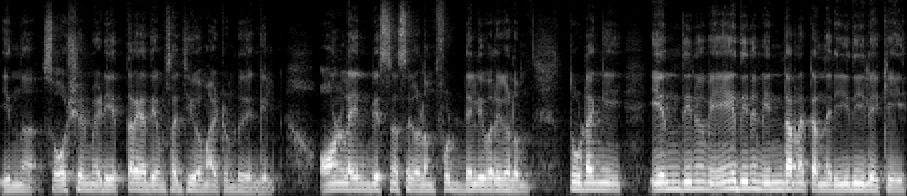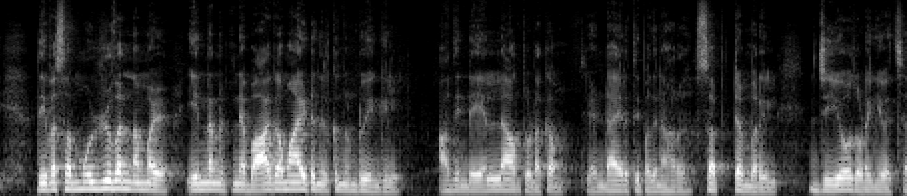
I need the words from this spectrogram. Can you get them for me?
ഇന്ന് സോഷ്യൽ മീഡിയ ഇത്രയധികം സജീവമായിട്ടുണ്ട് എങ്കിൽ ഓൺലൈൻ ബിസിനസ്സുകളും ഫുഡ് ഡെലിവറികളും തുടങ്ങി എന്തിനും ഏതിനും ഇന്റർനെറ്റ് എന്ന രീതിയിലേക്ക് ദിവസം മുഴുവൻ നമ്മൾ ഇന്റർനെറ്റിന്റെ ഭാഗമായിട്ട് നിൽക്കുന്നുണ്ട് എങ്കിൽ അതിന്റെ എല്ലാം തുടക്കം രണ്ടായിരത്തി പതിനാറ് സെപ്റ്റംബറിൽ ജിയോ തുടങ്ങി വെച്ച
